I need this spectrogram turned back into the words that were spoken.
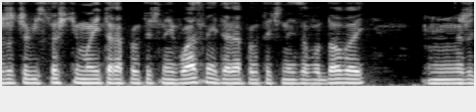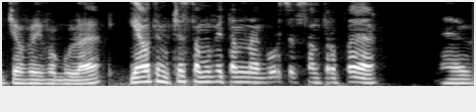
rzeczywistości mojej terapeutycznej własnej, terapeutycznej zawodowej, życiowej w ogóle. Ja o tym często mówię tam na górce w Saint-Tropez, e,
